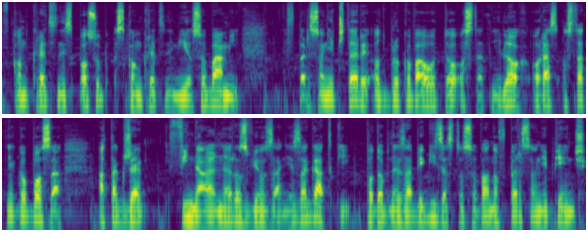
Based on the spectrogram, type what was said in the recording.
w konkretny sposób z konkretnymi osobami. W Personie 4 odblokowało to ostatni loch oraz ostatniego bossa, a także finalne rozwiązanie zagadki. Podobne zabiegi zastosowano w Personie 5.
